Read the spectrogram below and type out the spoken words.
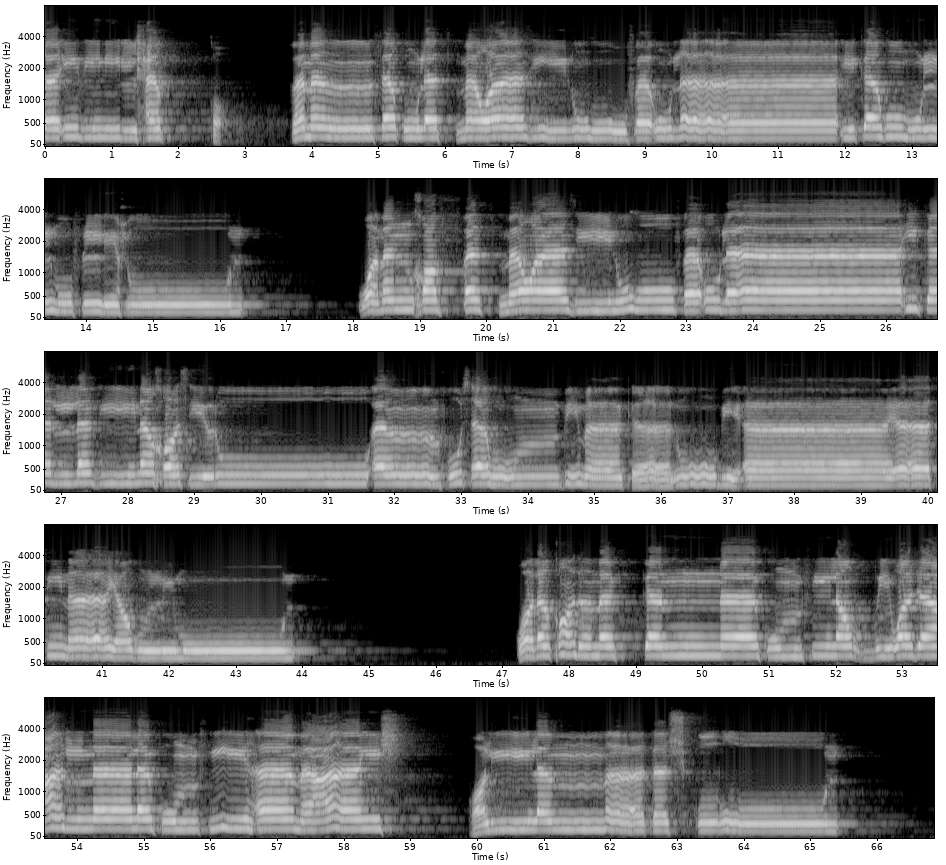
يَوْمَئِذٍ الْحَقُّ ۚ فَمَن ثَقُلَتْ مَوَازِينُهُ فَأُولَٰئِكَ هُمُ الْمُفْلِحُونَ وَمَنْ خَفَّتْ مَوَازِينُهُ فَأُولَٰئِكَ الَّذِينَ خَسِرُوا أَنفُسَهُم بِمَا كَانُوا بِآيَاتِنَا يَظْلِمُونَ. وَلَقَدْ مَكَّنَّاكُمْ مَكَّنَّاكُمْ فِي الْأَرْضِ وَجَعَلْنَا لَكُمْ فِيهَا مَعَايِشَ ۗ قَلِيلًا مَّا تَشْكُرُونَ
